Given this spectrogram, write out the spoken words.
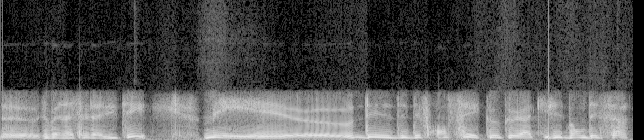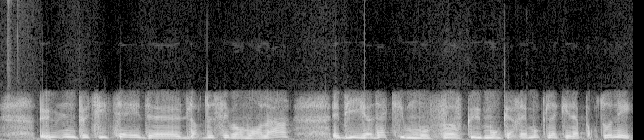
de, ma nationalité, mais euh, des, Français que, à qui j'ai demandé ça, une petite aide euh, lors de ces moments-là, eh bien il y en a qui m'ont carrément claqué la porte au nez.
